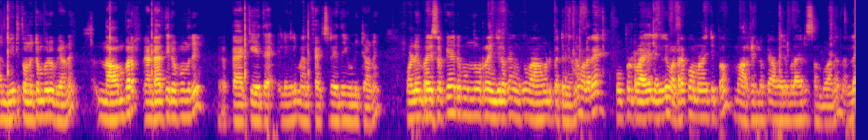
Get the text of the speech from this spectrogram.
അഞ്ഞൂറ്റി തൊണ്ണൂറ്റൊമ്പത് രൂപയാണ്. നവംബർ രണ്ടായിരത്തി ഇരുപത്തൊന്നിൽ പാക്ക് ചെയ്ത അല്ലെങ്കിൽ മാനുഫാക്ചർ ചെയ്ത യൂണിറ്റ് ആണ്. ഓൺലൈൻ പ്രൈസൊക്കെ ഒരു മുന്നൂറ് റേഞ്ചിലൊക്കെ നിങ്ങൾക്ക് വാങ്ങാൻ വേണ്ടി പറ്റുന്നതാണ്. വളരെ പോപ്പുലർ ആയ അല്ലെങ്കിൽ വളരെ കോമൺ ആയിട്ട് ഇപ്പം മാർക്കറ്റിലൊക്കെ അവൈലബിൾ ആയ ഒരു സംഭവമാണ്. നല്ല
